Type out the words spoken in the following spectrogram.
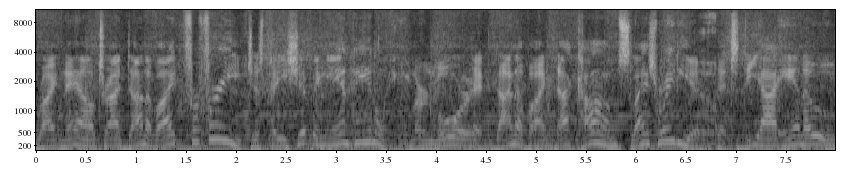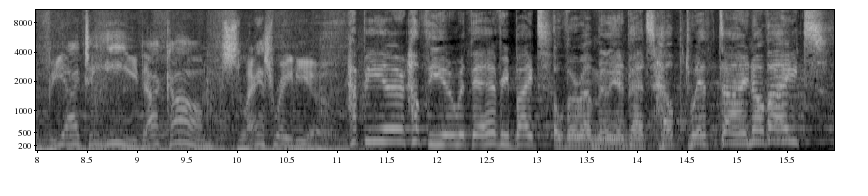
Right now, try Dinovite for free. Just pay shipping and handling. Learn more at dinovite.com slash radio. That's D-I-N-O-V-I-T-E dot com slash radio. Happier, healthier with every bite. Over a million pets helped with Dinovite.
